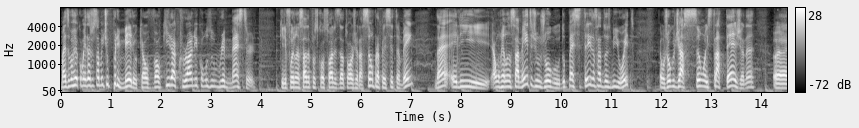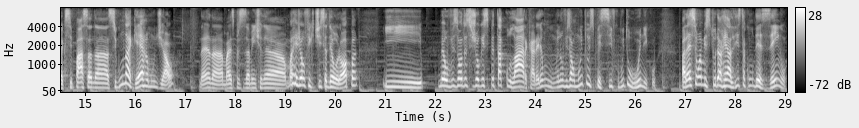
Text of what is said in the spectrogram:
Mas eu vou recomendar justamente o primeiro, que é o Valkyria Chronicles Remastered, que ele foi lançado para os consoles da atual geração, para PC também. Né? Ele é um relançamento de um jogo do PS3 lançado em 2008. É um jogo de ação estratégia, né? Uh, que se passa na Segunda Guerra Mundial, né? Na, mais precisamente, né? Uma região fictícia da Europa. E meu, o visual desse jogo é espetacular, cara. Ele é um, ele é um visual muito específico, muito único. Parece uma mistura realista com desenho,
